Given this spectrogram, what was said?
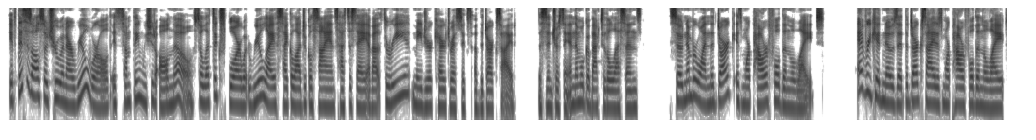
If this is also true in our real world, it's something we should all know. So let's explore what real life psychological science has to say about three major characteristics of the dark side. This is interesting. And then we'll go back to the lessons. So, number one, the dark is more powerful than the light. Every kid knows it. The dark side is more powerful than the light.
